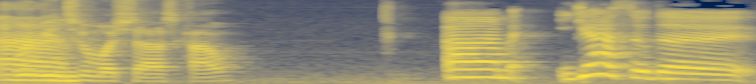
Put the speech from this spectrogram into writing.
Would um, be too much to ask how? Um, yeah, so the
